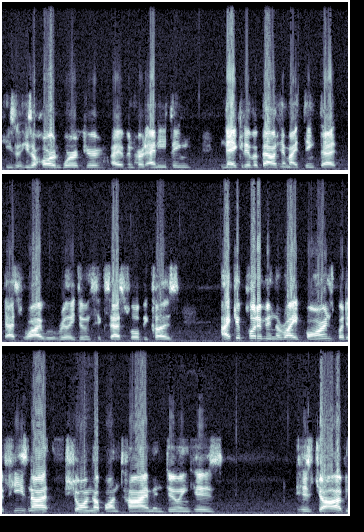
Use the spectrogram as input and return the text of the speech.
he's a, he's a hard worker. I haven't heard anything negative about him. I think that that's why we're really doing successful because I could put him in the right barns, but if he's not showing up on time and doing his his job,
